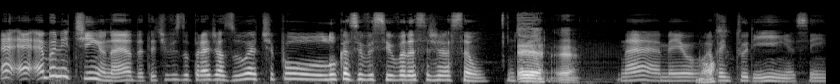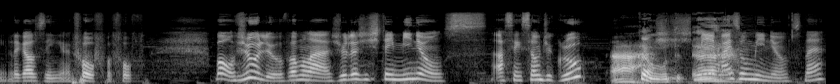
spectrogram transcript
É, é, é bonitinho, né? O Detetives do Prédio Azul é tipo o Lucas Silva e Silva dessa geração. É, é. Né? É meio Nossa. aventurinha, assim, legalzinho. É fofo, é fofo. Bom, Júlio, vamos lá. Júlio, a gente tem Minions, Ascensão de Gru. Ah, Então, ah, Mais um Minions, né?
